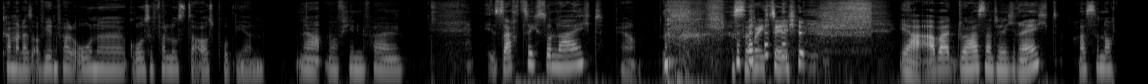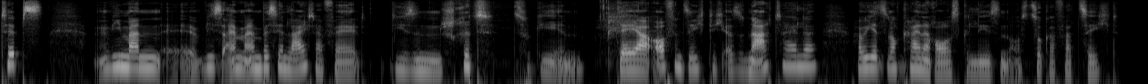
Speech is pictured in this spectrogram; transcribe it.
kann man das auf jeden Fall ohne große Verluste ausprobieren. Ja, auf jeden Fall. Sagt sich so leicht. Ja, das ist richtig. ja, aber du hast natürlich recht. Hast du noch Tipps, wie man, äh, wie es einem ein bisschen leichter fällt, diesen Schritt zu gehen? Der ja offensichtlich, also Nachteile habe ich jetzt noch keine rausgelesen aus Zuckerverzicht.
